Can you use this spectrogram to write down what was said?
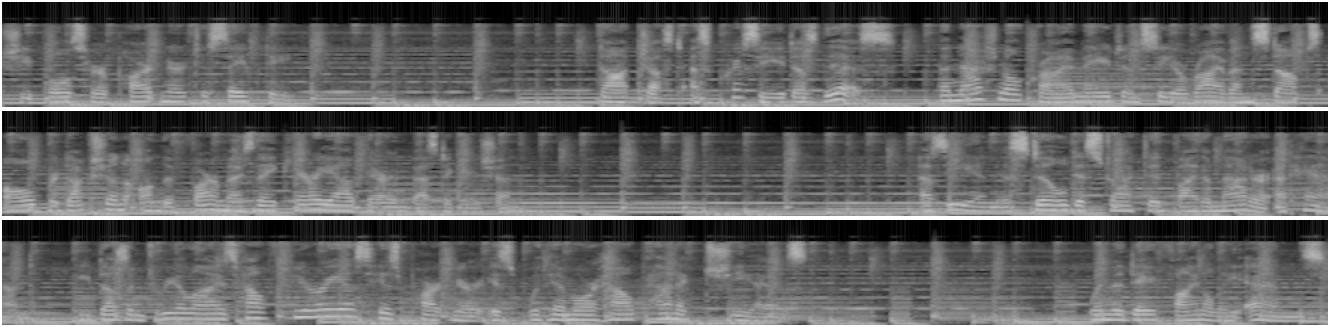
she pulls her partner to safety. Just as Chrissie does this, the National Crime Agency arrive and stops all production on the farm as they carry out their investigation. As Iain is still distracted by the matter at hand, he doesn't realize how furious his partner is with him or how panicked she is. When the day finally ends,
